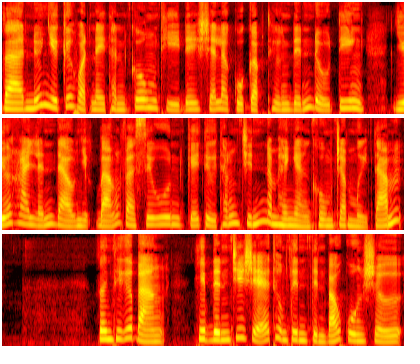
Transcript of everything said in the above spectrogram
Và nếu như kế hoạch này thành công thì đây sẽ là cuộc gặp thượng đỉnh đầu tiên giữa hai lãnh đạo Nhật Bản và Seoul kể từ tháng 9 năm 2018. Vâng thưa các bạn, Hiệp định chia sẻ thông tin tình báo quân sự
